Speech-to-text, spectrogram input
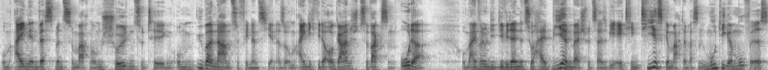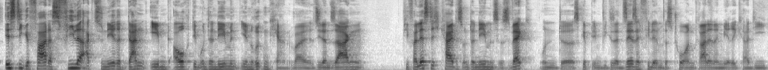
um eigene Investments zu machen, um Schulden zu tilgen, um Übernahmen zu finanzieren, also um eigentlich wieder organisch zu wachsen. Oder um einfach nur die Dividende zu halbieren, beispielsweise wie ATT es gemacht hat, was ein mutiger Move ist, ist die Gefahr, dass viele Aktionäre dann eben auch dem Unternehmen ihren Rücken kehren, weil sie dann sagen, die Verlässlichkeit des Unternehmens ist weg und äh, es gibt eben, wie gesagt, sehr, sehr viele Investoren, gerade in Amerika, die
